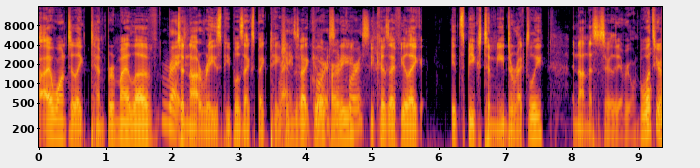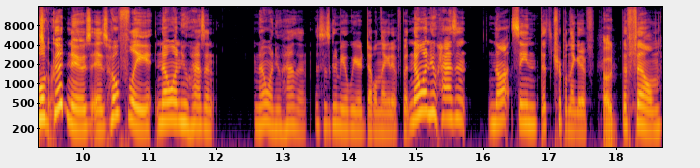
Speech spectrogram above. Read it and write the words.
I want to like temper my love right. to not raise people's expectations Right, about of Killer course, of Party course. because I feel like it speaks to me directly and not necessarily to everyone. But what's your well, score? good news is hopefully no one who hasn't, no one who hasn't. This is gonna be a weird double negative, but no one who hasn't not seen that's triple negative. Oh. the film.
